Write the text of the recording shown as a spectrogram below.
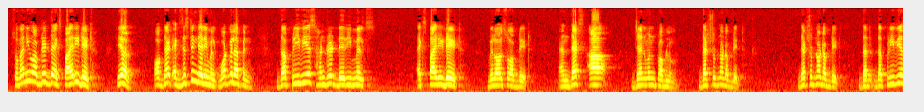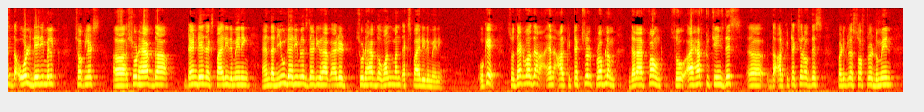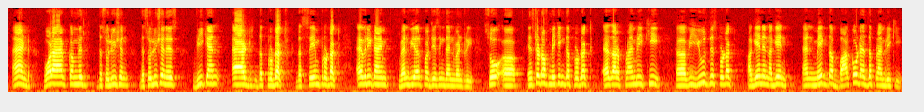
So when you update the expiry date here of that existing dairy milk what will happen? The previous 100 dairy milks expiry date will also update. And that's a genuine problem. That should not update. That should not update. The the previous the old dairy milk chocolates uh, should have the 10 days expiry remaining and the new dairy milks that you have added should have the one month expiry remaining. Okay? So that was an, architectural problem that i found. So i have to change this uh, the architecture of this particular software domain and what i have come with the solution. The solution is we can add the product the same product every time when we are purchasing the inventory. So uh, instead of making the product as our primary key uh, we use this product again and again and make the barcode as the primary key.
